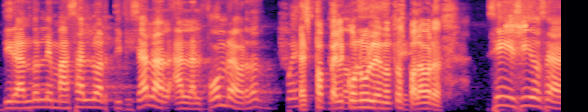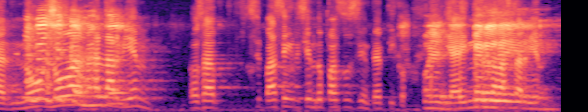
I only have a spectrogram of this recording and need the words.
tirándole más a lo artificial, a, la alfombra, ¿verdad? Pues, es papel con hule, en otras palabras. Sí, sí, o sea, no, no va a jalar bien. O sea, va a seguir siendo pasto sintético. y ahí no va a estar bien.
